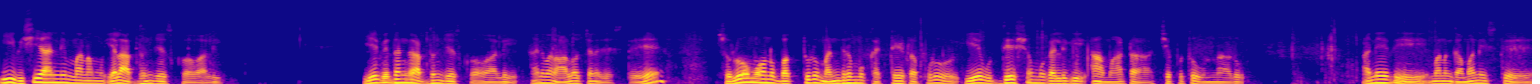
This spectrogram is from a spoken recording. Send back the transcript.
ఈ విషయాన్ని మనం ఎలా అర్థం చేసుకోవాలి? ఏ విధంగా అర్థం చేసుకోవాలి అని మనం ఆలోచన చేస్తే సులోమోను భక్తుడు మందిరము కట్టేటప్పుడు ఏ ఉద్దేశము కలిగి ఆ మాట చెబుతూ ఉన్నాడు అనేది మనం గమనిస్తే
